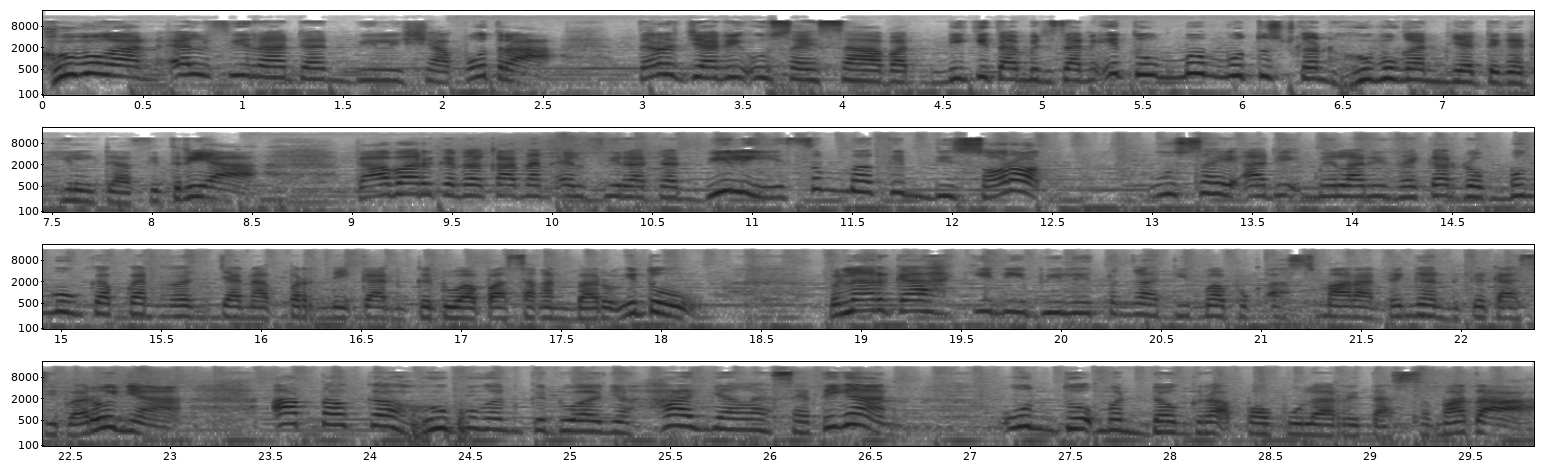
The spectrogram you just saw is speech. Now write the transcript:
Hubungan Elvira dan Billy Syaputra terjadi usai sahabat Nikita Mirzani itu memutuskan hubungannya dengan Hilda Fitria. Kabar kedekatan Elvira dan Billy semakin disorot usai adik Melanie Ricardo mengungkapkan rencana pernikahan kedua pasangan baru itu. Benarkah kini Billy tengah dimabuk asmara dengan kekasih barunya? Ataukah hubungan keduanya hanyalah settingan untuk mendongkrak popularitas semata?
